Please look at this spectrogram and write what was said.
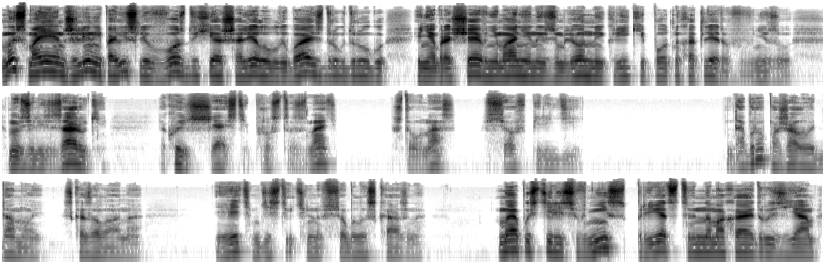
Мы с моей Анжелиной повисли в воздухе, ошалело улыбаясь друг другу и не обращая внимания на изумленные крики потных атлетов внизу. Мы взялись за руки. Какое счастье просто знать, что у нас все впереди. «Добро пожаловать домой», — сказала она. И этим действительно все было сказано. Мы опустились вниз, приветственно махая друзьям,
